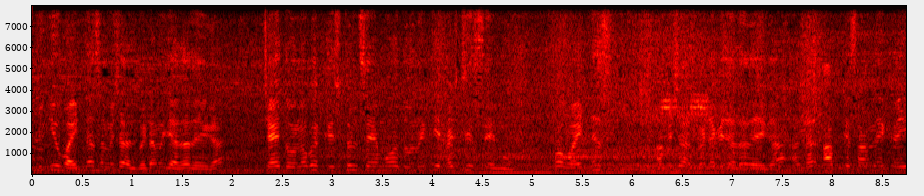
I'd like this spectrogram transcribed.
क्योंकि वाइटनेस हमेशा अलबेटा में ज़्यादा रहेगा। चाहे दोनों का क्रिस्टल सेम हो, दोनों की हर चीज़ सेम हो तो वाइटनेस हमेशा अल्बेटा का ज़्यादा रहेगा। अगर आपके सामने कई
